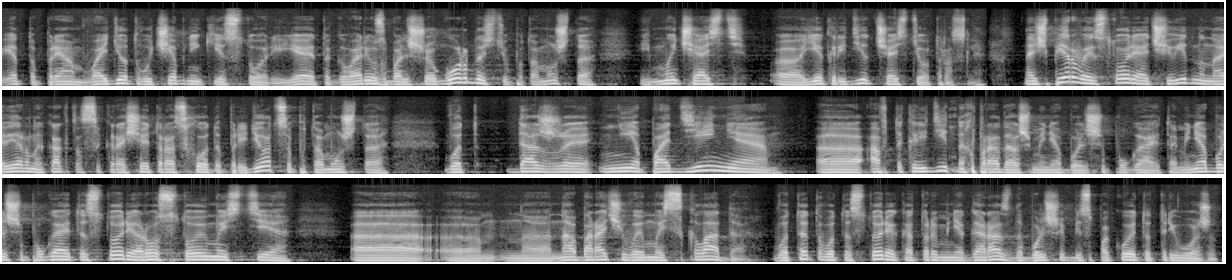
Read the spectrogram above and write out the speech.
это прям войдет в учебники истории. Я это говорю с большой гордостью, потому что мы часть Е-кредит часть отрасли. Значит, первая история, очевидно, наверное, как-то сокращать расходы придется, потому что вот даже не падение э, автокредитных продаж меня больше пугает, а меня больше пугает история рост стоимости э, э, на, оборачиваемость склада. Вот это вот история, которая меня гораздо больше беспокоит и тревожит.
